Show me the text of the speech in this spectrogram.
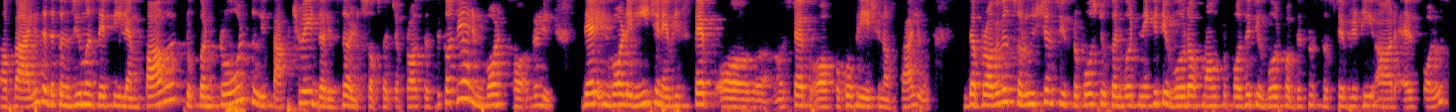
of value that the consumers they feel empowered to control to effectuate the results of such a process because they are involved thoroughly. They are involved in each and every step or uh, step of co-creation of value. The probable solutions we propose to convert negative word of mouth to positive word for business sustainability are as follows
